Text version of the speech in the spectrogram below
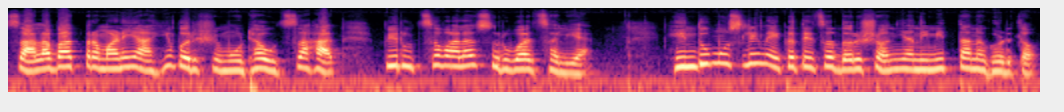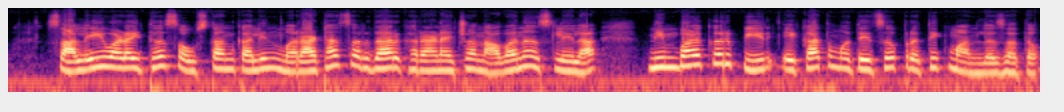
सालाबाद प्रमाणे याही वर्षी मोठ्या उत्साहात पीर उत्सवाला सुरुवात झाली आहे. हिंदू मुस्लिम एकतेचं दर्शन या निमित्तानं घडतं. सालेईवाडा इथं संस्थानकालीन मराठा सरदार घराण्याच्या नावानं असलेला निंबाळकर पीर एकात्मतेचं प्रतीक मानलं जातं.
